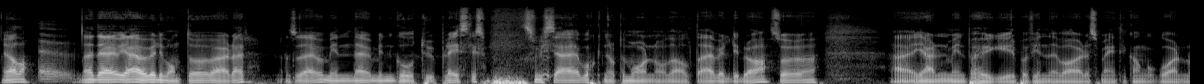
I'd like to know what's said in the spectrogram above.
Ja da. Uh, nei, er, jeg er jo veldig vant til å være der. Altså, det er jo min, det er jo min go to place, liksom. Så hvis jeg våkner opp en morgen og alt er veldig bra, så hjernen min på høygir på å finne hva er det som egentlig kan gå galt.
